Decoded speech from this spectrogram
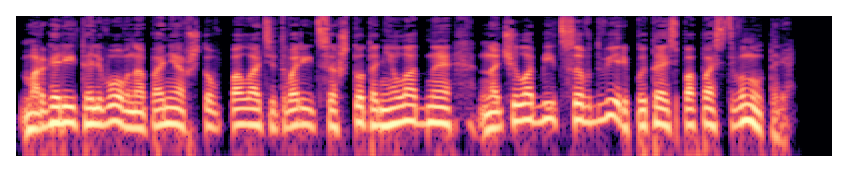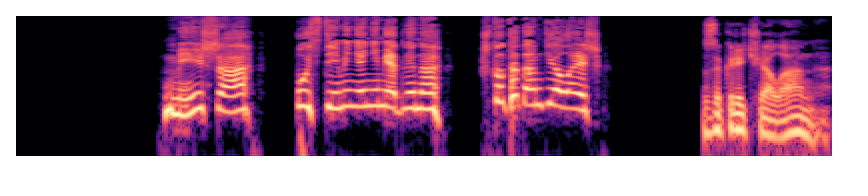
Маргарита Львовна, поняв, что в палате творится что-то неладное, начала биться в дверь, пытаясь попасть внутрь. «Миша, пусти меня немедленно! Что ты там делаешь?» — закричала она.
